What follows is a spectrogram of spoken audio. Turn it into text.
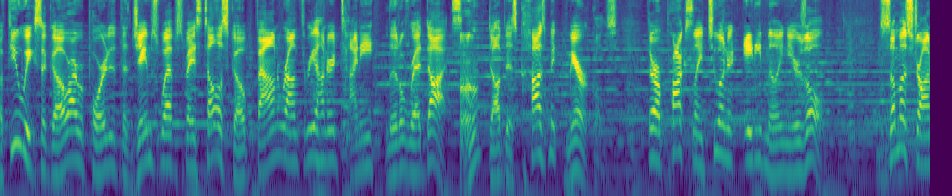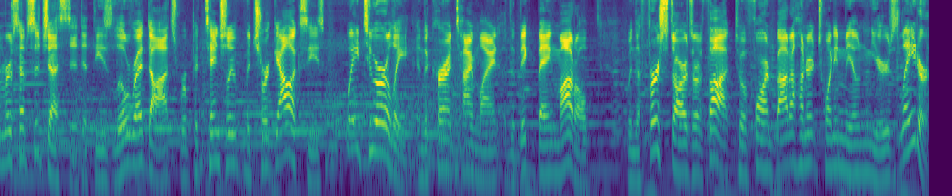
A few weeks ago, I reported that the James Webb Space Telescope found around 300 tiny little red dots, Huh? dubbed as cosmic miracles. They're approximately 280 million years old. Some astronomers have suggested that these little red dots were potentially mature galaxies way too early in the current timeline of the Big Bang model, when the first stars are thought to have formed about 120 million years later.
